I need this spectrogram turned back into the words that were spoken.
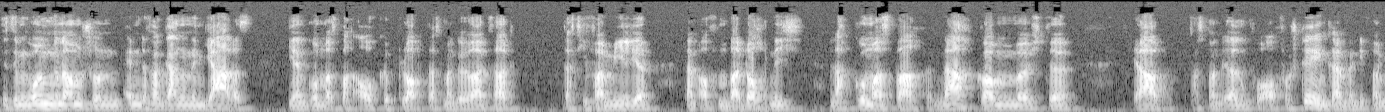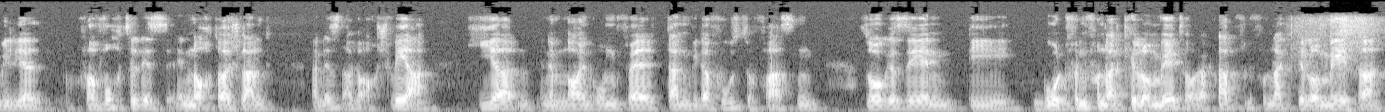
ist im Grunde genommen schon Ende vergangenen Jahres hier in Gummersbach aufgeploppt, dass man gehört hat, dass die Familie dann offenbar doch nicht nach Gummersbach nachkommen möchte. Ja, was man irgendwo auch verstehen kann, wenn die Familie verwurzelt ist in Norddeutschland, dann ist es einfach auch schwer, hier in einem neuen Umfeld dann wieder Fuß zu fassen. So gesehen, die gut 500 Kilometer oder knapp 500 Kilometer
